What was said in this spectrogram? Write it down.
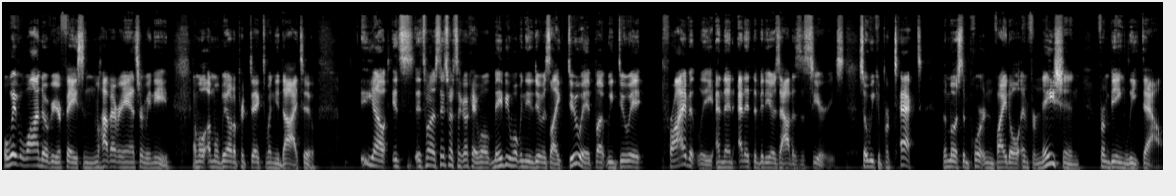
we'll wave a wand over your face and we'll have every answer we need, and we'll and we'll be able to predict when you die too. You know, it's it's one of those things where it's like, okay, well, maybe what we need to do is like do it, but we do it privately and then edit the videos out as a series so we can protect the most important vital information from being leaked out.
